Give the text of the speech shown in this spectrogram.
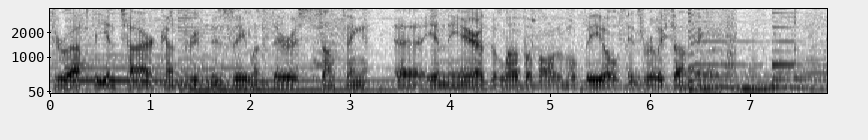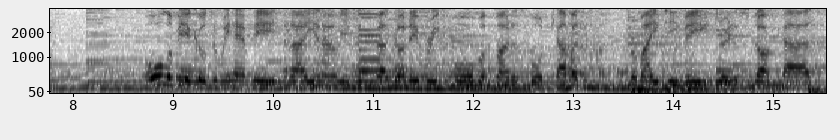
Throughout the entire country of New Zealand, there is something uh, in the air, the love of automobiles. It's really something. All the vehicles that we have here today, you know, you've just about got every form of motorsport covered, from ATVs through to stock cars.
